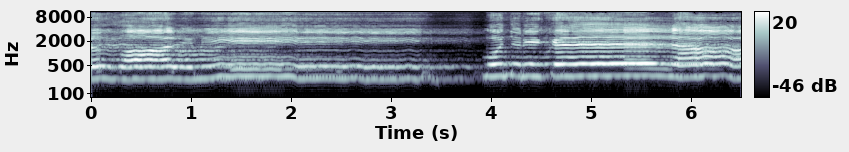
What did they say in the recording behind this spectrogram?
الظالمين مدرك الهاربين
